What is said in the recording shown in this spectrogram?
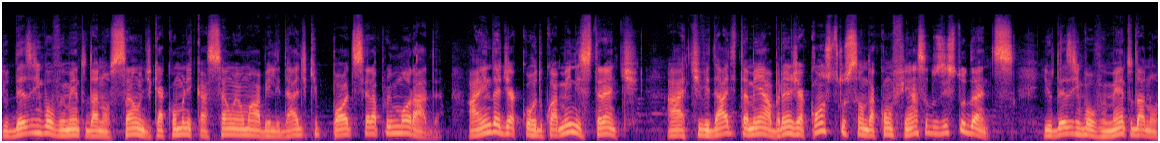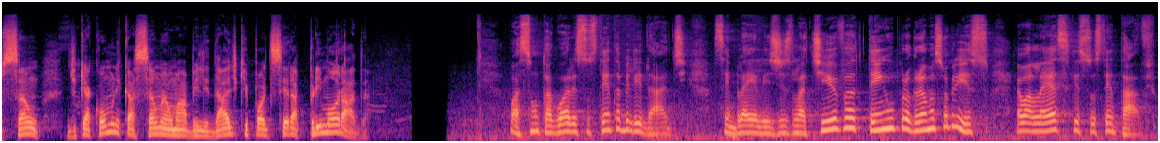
e o desenvolvimento da noção de que a comunicação é uma habilidade que pode ser aprimorada. Ainda de acordo com a ministrante, a atividade também abrange a construção da confiança dos estudantes e o desenvolvimento da noção de que a comunicação é uma habilidade que pode ser aprimorada. O assunto agora é sustentabilidade. A Assembleia Legislativa tem um programa sobre isso. É o Alesc Sustentável.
